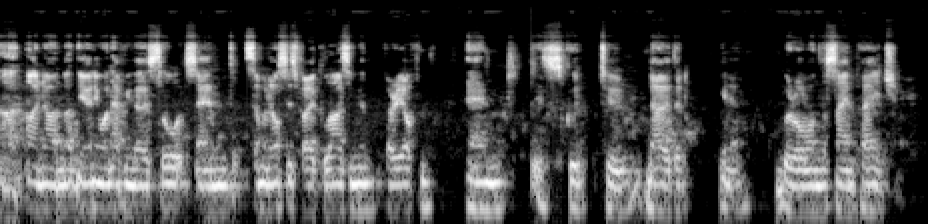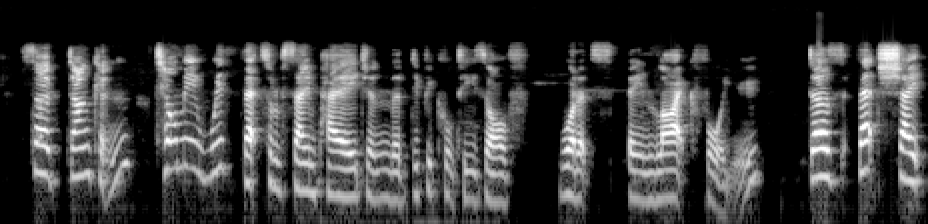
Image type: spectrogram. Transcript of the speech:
uh, I know I'm not the only one having those thoughts, and someone else is vocalising them very often. And it's good to know that you know we're all on the same page. So, Duncan, tell me with that sort of same page and the difficulties of what it's been like for you, does that shape,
